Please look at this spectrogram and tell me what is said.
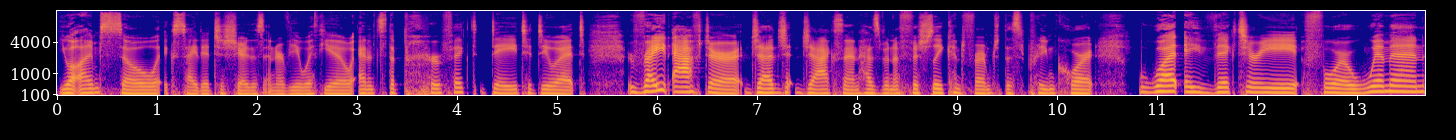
You all, I'm so excited to share this interview with you, and it's the perfect day to do it right after Judge Jackson has been officially confirmed to the Supreme Court. What a victory for women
